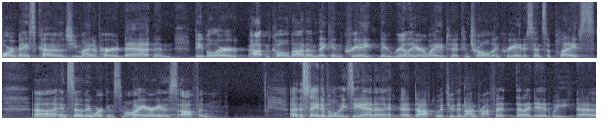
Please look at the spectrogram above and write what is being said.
form based codes, you might have heard that, and people are hot and cold on them. They can create, they really are a way to control and create a sense of place. Uh, and so they work in smaller areas often. Uh, the state of Louisiana, adopt, through the nonprofit that I did, we, uh,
